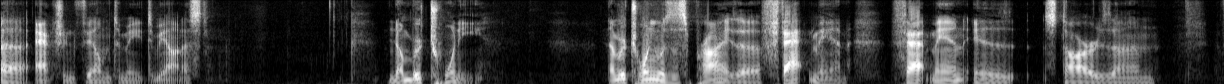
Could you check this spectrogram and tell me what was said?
uh, action film to me, to be honest. Number twenty. Number twenty was a surprise. Uh, Fat Man. Fat Man is stars um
